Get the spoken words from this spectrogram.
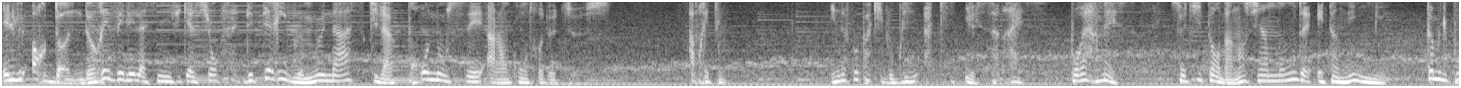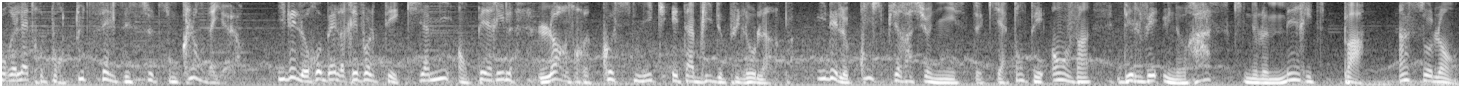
et lui ordonne de révéler la signification des terribles menaces qu'il a prononcées à l'encontre de Zeus. Après tout, il ne faut pas qu'il oublie à qui il s'adresse. Pour Hermès, ce titan d'un ancien monde est un ennemi, comme il pourrait l'être pour toutes celles et ceux de son clan d'ailleurs. Il est le rebelle révolté qui a mis en péril l'ordre cosmique établi depuis l'Olympe. Il est le conspirationniste qui a tenté en vain d'élever une race qui ne le mérite pas. Insolent,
